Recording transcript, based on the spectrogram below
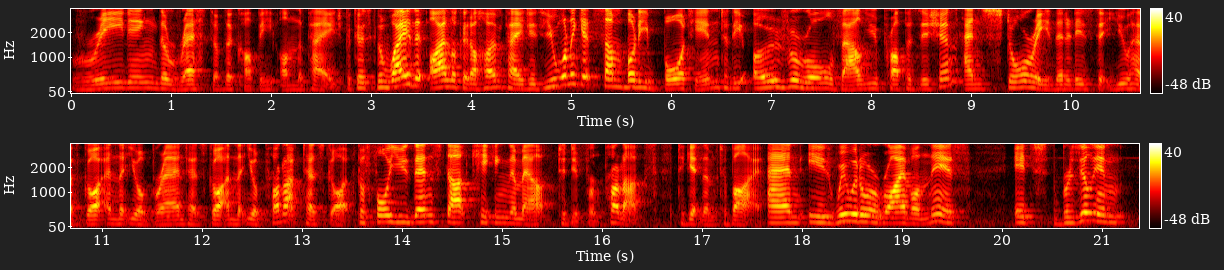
reading the rest of the copy on the page. Because the way that I look at a homepage is you want to get somebody bought into the overall value proposition and story that it is that you have got and that your brand has got and that your product has got before you then start kicking them out to different products to get them to buy. And if we were to arrive on this, it's Brazilian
